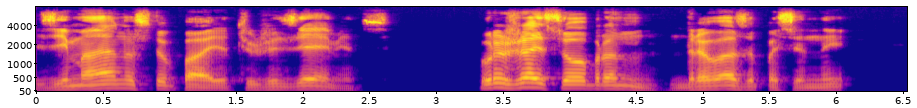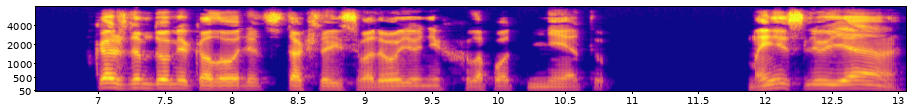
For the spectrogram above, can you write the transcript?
Зима наступает, чужеземец. Урожай собран, дрова запасены. В каждом доме колодец, так что и с водой у них хлопот нету. Мыслю я,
